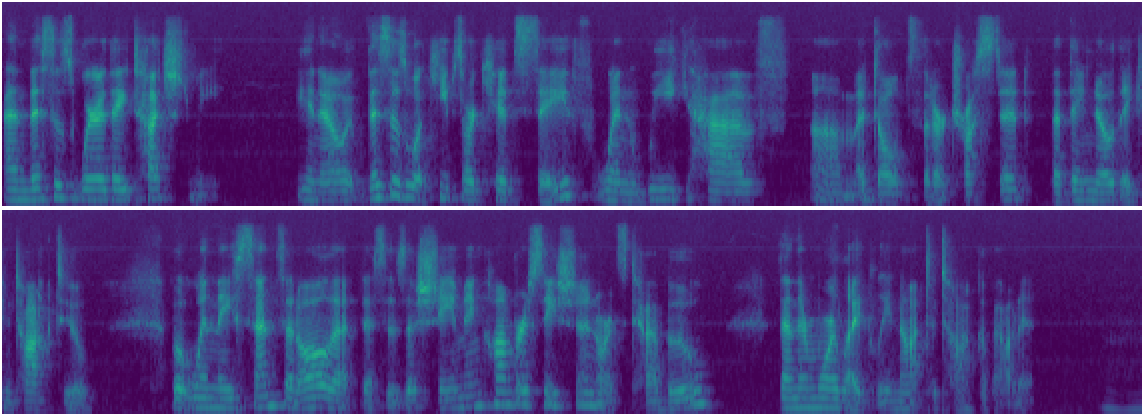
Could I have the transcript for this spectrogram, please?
And this is where they touched me you know this is what keeps our kids safe when we have um, adults that are trusted that they know they can talk to. But when they sense at all that this is a shaming conversation or it's taboo then they're more likely not to talk about it. Mm-hmm.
